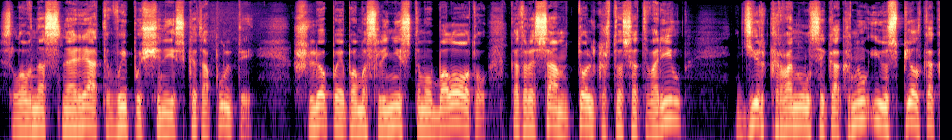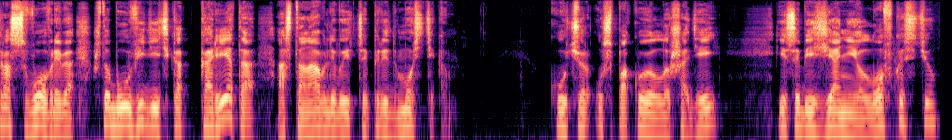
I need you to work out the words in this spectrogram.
Словно снаряд, выпущенный из катапульты, шлепая по маслянистому болоту, который сам только что сотворил, Дирк рванулся к окну и успел как раз вовремя, чтобы увидеть, как карета останавливается перед мостиком. Кучер успокоил лошадей и с обезьяньей ловкостью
